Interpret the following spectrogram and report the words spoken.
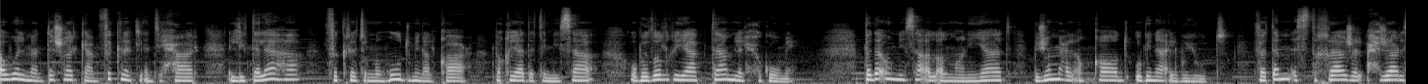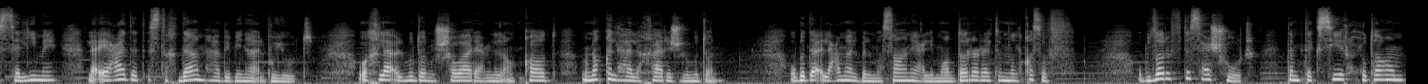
أول ما انتشر كان فكرة الانتحار اللي تلاها فكرة النهوض من القاع. بقيادة النساء وبظل غياب تام للحكومة. بدأوا النساء الألمانيات بجمع الأنقاض وبناء البيوت فتم استخراج الأحجار السليمة لإعادة استخدامها ببناء البيوت وإخلاء المدن والشوارع من الأنقاض ونقلها لخارج المدن. وبدأ العمل بالمصانع اللي ما تضررت من القصف. وبظرف تسع شهور تم تكسير حطام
